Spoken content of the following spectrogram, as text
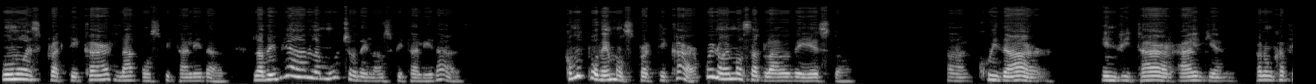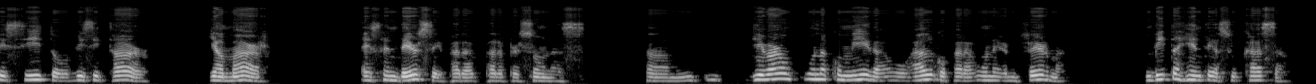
Uno es practicar la hospitalidad. La Biblia habla mucho de la hospitalidad. ¿Cómo podemos practicar? Bueno, hemos hablado de esto. Ah, cuidar, invitar a alguien para un cafecito, visitar, llamar, extenderse para, para personas, llevar una comida o algo para una enferma. Invita gente a su casa.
